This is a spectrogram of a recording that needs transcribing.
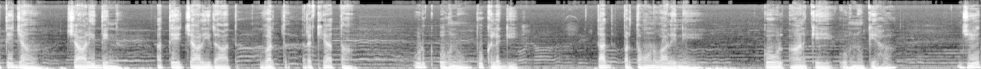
ਅਤੇ ਜਾਂ 40 ਦਿਨ ਅਤੇ 40 ਰਾਤ ਵਰਤ ਰੱਖਿਆ ਤਾਂ ਉੜਕ ਉਹਨੂੰ ਭੁੱਖ ਲੱਗੀ। ਤਦ ਪਰਤਾਉਣ ਵਾਲੇ ਨੇ ਕੋਲ ਆਣ ਕੇ ਉਹਨੂੰ ਕਿਹਾ ਜੇ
